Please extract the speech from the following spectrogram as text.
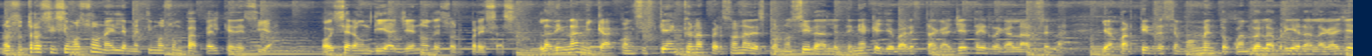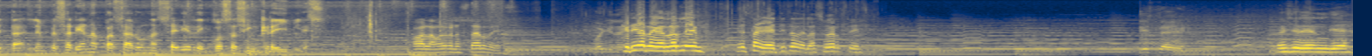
nosotros hicimos una y le metimos un papel que decía, hoy será un día lleno de sorpresas. La dinámica consistía en que una persona desconocida le tenía que llevar esta galleta y regalársela, y a partir de ese momento cuando él abriera la galleta le empezarían a pasar una serie de cosas increíbles. Hola, muy buenas tardes. Quería regalarle esta galletita de la suerte. Hoy sería un día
